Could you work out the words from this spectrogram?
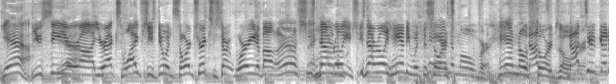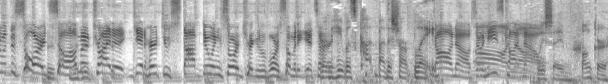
yeah. You see Yeah. your uh, your ex-wife, she's doing sword tricks. You start worrying about, uh, she's not Hand really she's not really handy with the Hand swords. them over. Hand those Not swords too, over. Not too good with the swords, so I'm gonna try to get her to stop doing sword tricks before somebody gets When hurt. he was cut by the sharp blade. Oh no, so he's Oh, caught no. now. Police say Bunker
